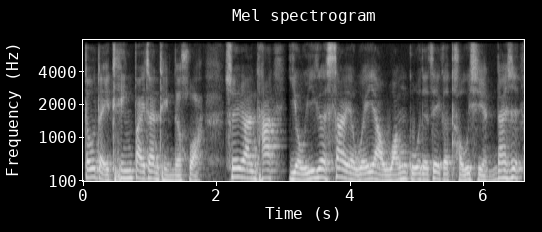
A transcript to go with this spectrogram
都得听拜占庭的话。虽然他有一个塞尔维亚王国的这个头衔，但是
